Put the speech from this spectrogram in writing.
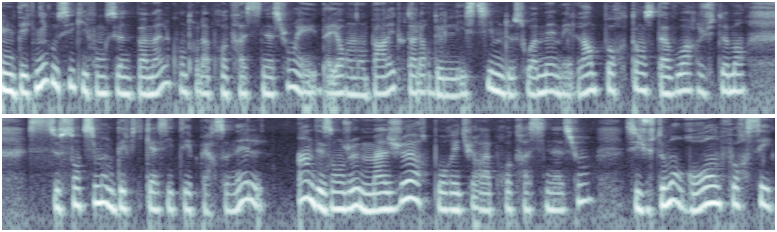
Une technique aussi qui fonctionne pas mal contre la procrastination, et d'ailleurs on en parlait tout à l'heure de l'estime de soi-même et l'importance d'avoir justement ce sentiment d'efficacité personnelle, un des enjeux majeurs pour réduire la procrastination, c'est justement renforcer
